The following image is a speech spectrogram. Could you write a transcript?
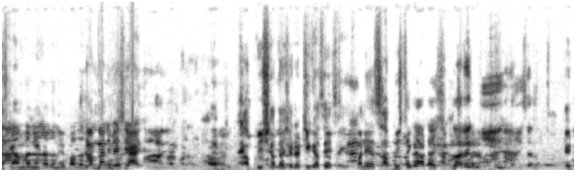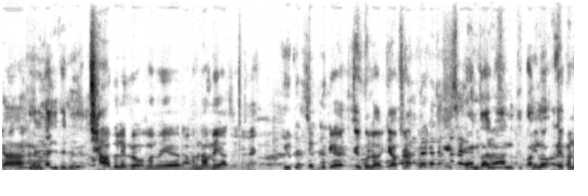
আজকে আমদানির কারণে বাজারে আমদানি বেশি আয়। ছাব্বিশ সাতাশ এটা ঠিক আছে। মানে ছাব্বিশ থেকে আঠাশ। এটা শাহাবুল এগ্রো মানে আমার নামে আছে হ্যাঁ? ইউটিউব ফেসবুকে এগুলো আর কি আপলোড দেখুন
